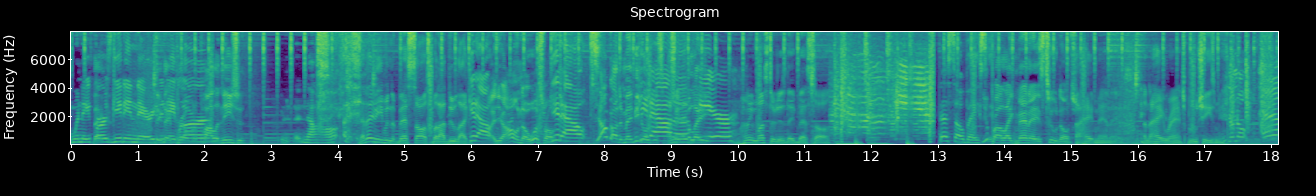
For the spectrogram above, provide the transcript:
when they, first get in there. I think and they, they, pray over. Polynesia. no. That ain't even the best sauce, but I do like Get it. out. Yeah, I don't know what's wrong. Get out. Y'all about to make me go Get get some Chick Fil A. here. Honey mustard is their best sauce. That's so basic. You probably like mayonnaise too, don't you? I hate mayonnaise and I hate ranch. Blue cheese me. no, no, hell no.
